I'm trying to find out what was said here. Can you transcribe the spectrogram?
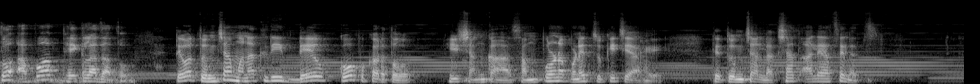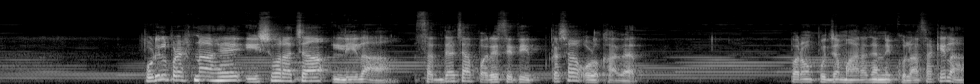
तो आपोआप फेकला जातो. तेव्हा तुमच्या मनातली देव कोप करतो ही शंका संपूर्णपणे चुकीची आहे. ते तुमच्या लक्षात आले असेलच. पुढील प्रश्न आहे ईश्वराच्या लीला सध्याच्या परिस्थितीत कशा ओळखाव्यात? परमपूज्य महाराजांनी खुलासा केला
